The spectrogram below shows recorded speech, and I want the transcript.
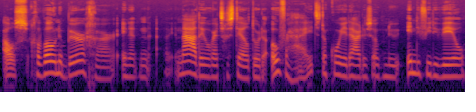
als gewone burger in het nadeel werd gesteld door de overheid, dan kon je daar dus ook nu individueel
